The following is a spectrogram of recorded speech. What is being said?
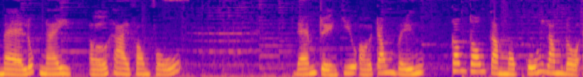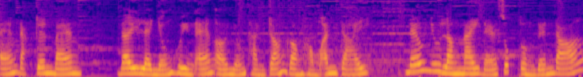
Mà lúc này, ở khai phong phủ, đám truyện chiêu ở trong viện, công tôn cầm một cuốn long đồ án đặt trên bàn. Đây là những huyền án ở những thành trấn gần Hồng Anh Trại. Nếu như lần này đã xuất tuần đến đó,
